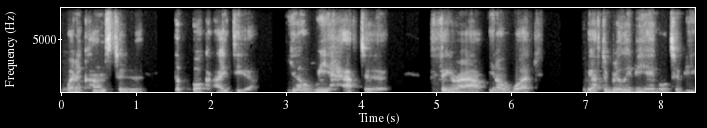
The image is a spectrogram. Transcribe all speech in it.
when it comes to the book idea, you know, we have to figure out, you know, what we have to really be able to be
